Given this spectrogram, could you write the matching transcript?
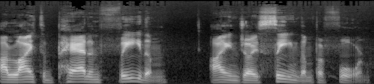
I like to pet and feed them. I enjoy seeing them perform.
